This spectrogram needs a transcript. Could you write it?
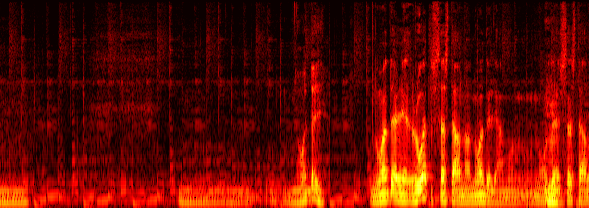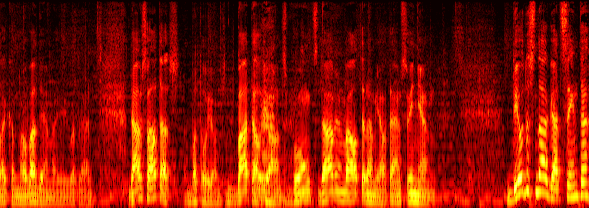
mm, mm, nodaļa. Nodaļa, rotas sastāv no nodaļām, un nodaļas sastāv laikam no vadiem vai otrādi. Dāvis Valtārs, Bataljons. bataljons, punkts Dāvim Valtaram, jautājums viņam. 20. gadsimta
